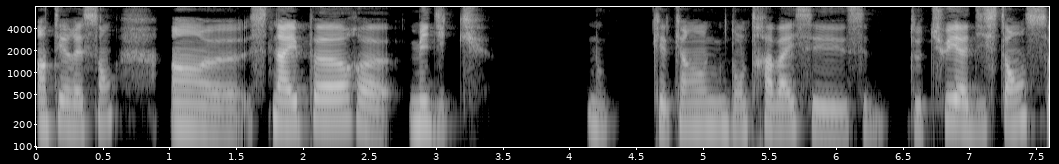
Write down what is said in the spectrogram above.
intéressant. Un, sniper, heu, médic. Quelqu'un dont le travail c'est de tuer à distance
